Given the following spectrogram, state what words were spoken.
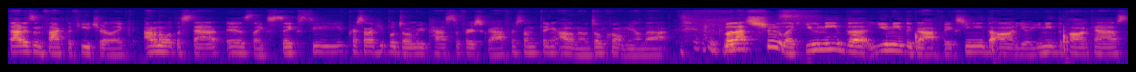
that is in fact the future. Like I don't know what the stat is. Like sixty percent of people don't read past the first graph or something. I don't know. Don't quote me on that. but that's true. Like you need the you need the graphics. You need the audio. You need the podcast.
